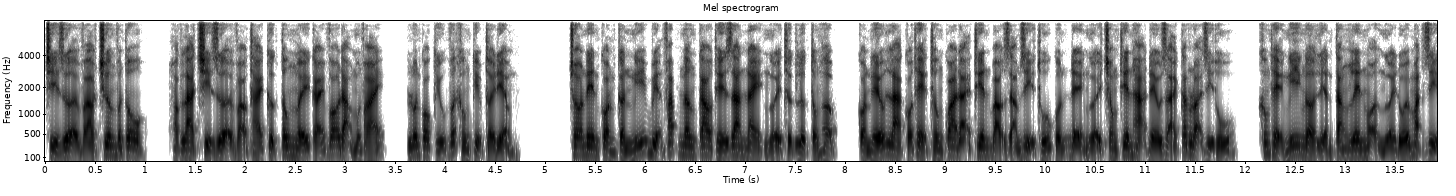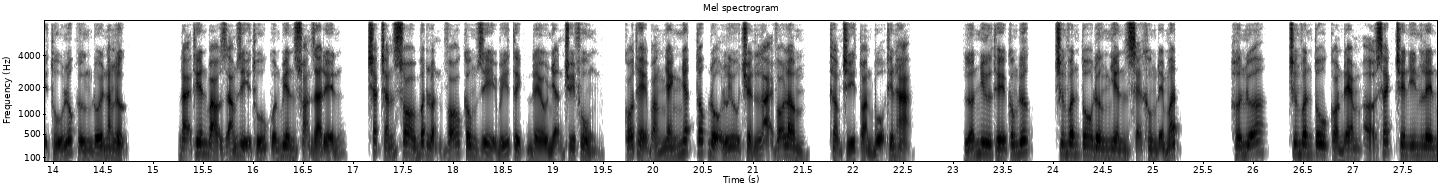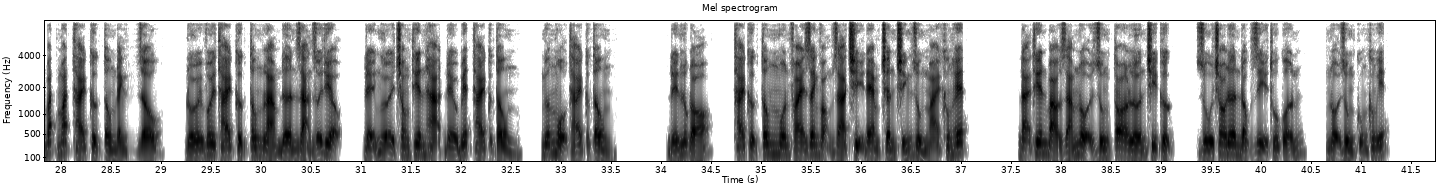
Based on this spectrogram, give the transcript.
Chỉ dựa vào trương vân tô, hoặc là chỉ dựa vào thái cực tông mấy cái võ đạo môn phái, luôn có cứu vớt không kịp thời điểm. Cho nên còn cần nghĩ biện pháp nâng cao thế gian này người thực lực tổng hợp, còn nếu là có thể thông qua đại thiên bảo giám dị thú quấn để người trong thiên hạ đều giải các loại dị thú, không thể nghi ngờ liền tăng lên mọi người đối mặt dị thú lúc ứng đối năng lực đại thiên bảo giám dị thú cuốn biên soạn ra đến chắc chắn so bất luận võ công gì bí tịch đều nhận truy phủng có thể bằng nhanh nhất tốc độ lưu truyền lại võ lâm thậm chí toàn bộ thiên hạ. Lớn như thế công đức trương vân tô đương nhiên sẽ không để mất. Hơn nữa trương vân tô còn đem ở sách trên in lên bắt mắt thái cực tông đánh dấu đối với thái cực tông làm đơn giản giới thiệu để người trong thiên hạ đều biết thái cực tông ngưỡng mộ thái cực tông. Đến lúc đó thái cực tông môn phái danh vọng giá trị đem chân chính dùng mãi không hết. Đại thiên bảo giám nội dung to lớn tri cực dù cho đơn độc dị thu cuốn, nội dung cũng không ít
